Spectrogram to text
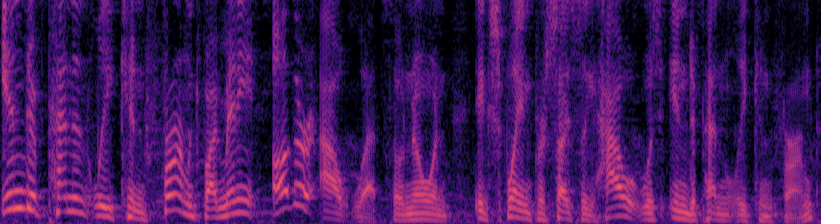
independently confirmed by many other outlets, though no one explained precisely how it was independently confirmed.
